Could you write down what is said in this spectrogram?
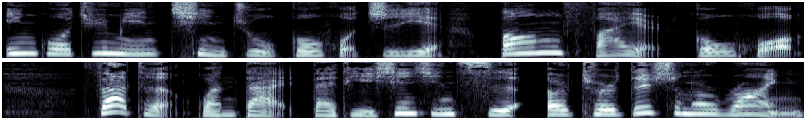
英国居民庆祝篝火之夜，bonfire 篝火。That 关代代替先行词 a traditional rhyme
